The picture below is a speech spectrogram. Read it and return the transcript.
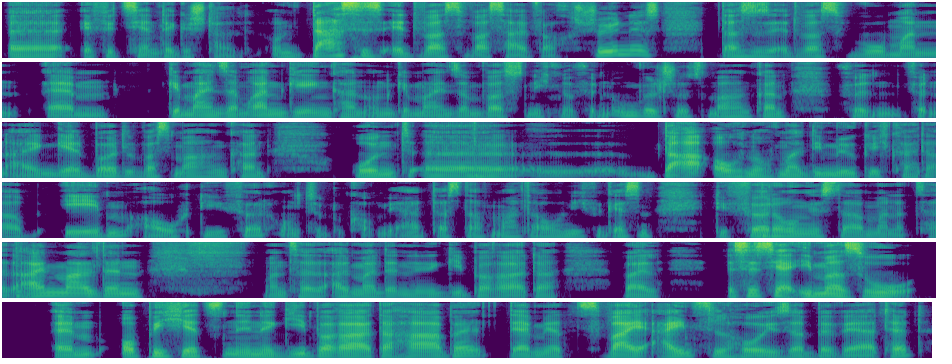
äh, effizienter gestaltet. Und das ist etwas, was einfach schön ist, das ist etwas, wo man ähm, gemeinsam rangehen kann und gemeinsam was nicht nur für den Umweltschutz machen kann, für, für den eigenen Geldbeutel was machen kann und äh, da auch nochmal die Möglichkeit haben, eben auch die Förderung zu bekommen. Ja, das darf man halt auch nicht vergessen. Die Förderung ist da, man hat halt einmal den, man hat einmal den Energieberater, weil es ist ja immer so, ähm, ob ich jetzt einen Energieberater habe, der mir zwei Einzelhäuser bewertet,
